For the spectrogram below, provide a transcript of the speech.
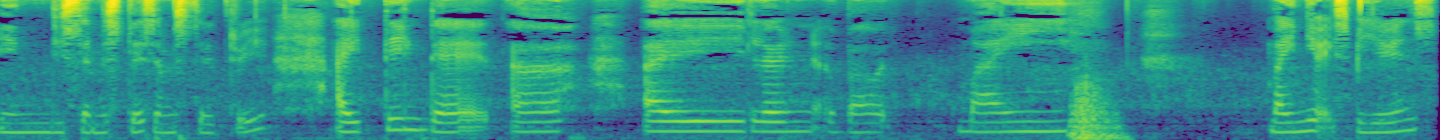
in this semester, semester 3, I think that uh, I learn about my my new experience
